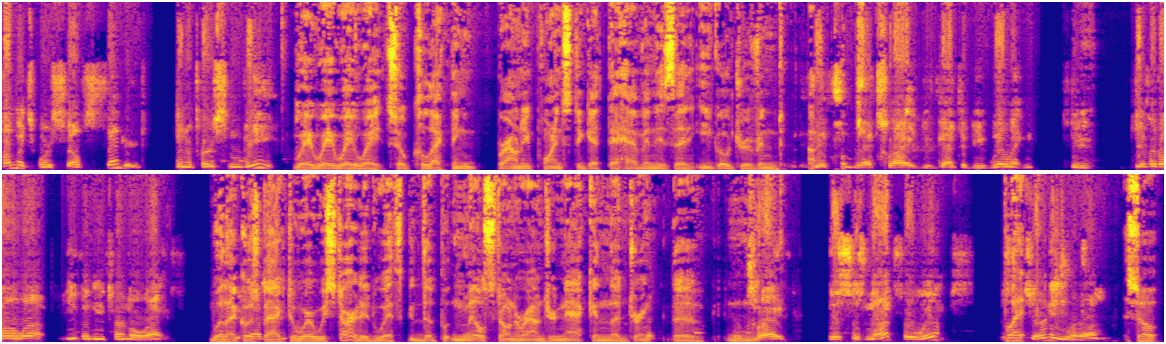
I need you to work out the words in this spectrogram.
how much more self centered can a person be? Wait, wait, wait, wait. So collecting brownie points to get to heaven is an ego driven. Uh, that's right. You've got to be willing to give it all up, even eternal life. Well, that goes back to where we started with the millstone around your neck and the drink. The that's right. This is not for wimps. This but, journey we're on. So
